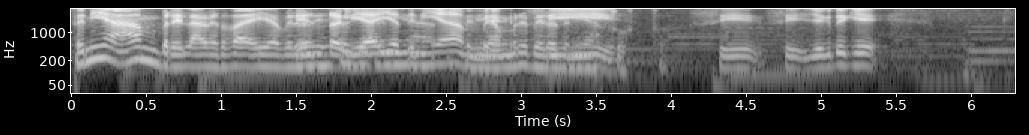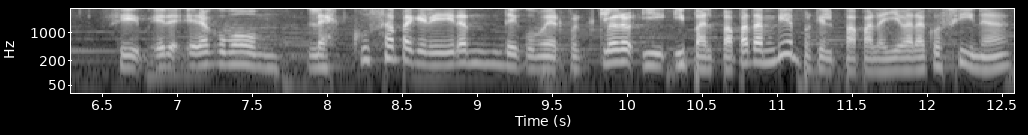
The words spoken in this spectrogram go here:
Tenía hambre, la verdad, ella, pero en realidad ella tenía hambre. Tenía hambre, pero sí. tenía susto. Sí, sí, yo creo que sí, era, era como la excusa para que le dieran de comer. Porque claro, y, y para el papá también, porque el papá la lleva a la cocina.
